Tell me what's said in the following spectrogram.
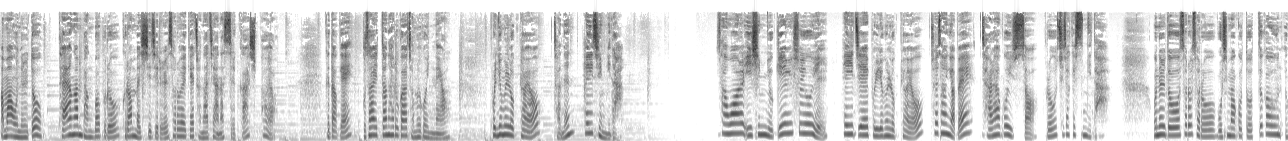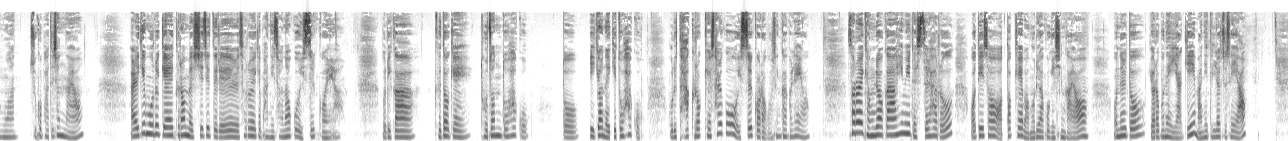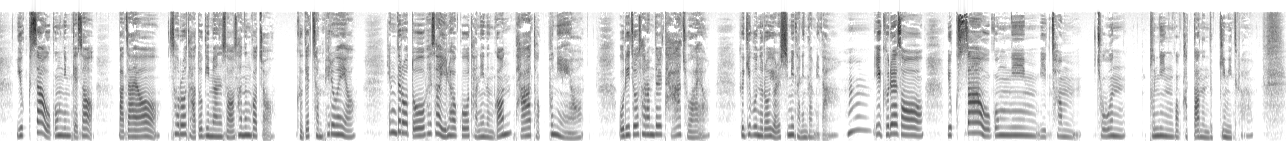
아마 오늘도 다양한 방법으로 그런 메시지를 서로에게 전하지 않았을까 싶어요. 그 덕에 무사했던 하루가 저물고 있네요. 볼륨을 높여요. 저는 헤이즈입니다. 4월 26일 수요일 헤이지의 볼륨을 높여요. 최상엽의 잘하고 있어 로 시작했습니다. 오늘도 서로서로 모심하고 또 뜨거운 응원 주고받으셨나요? 알게 모르게 그런 메시지들을 서로에게 많이 전하고 있을 거예요. 우리가 그 덕에 도전도 하고 또 이겨내기도 하고 우리 다 그렇게 살고 있을 거라고 생각을 해요. 서로의 격려가 힘이 됐을 하루, 어디서 어떻게 마무리하고 계신가요? 오늘도 여러분의 이야기 많이 들려주세요. 6450님께서, 맞아요. 서로 다독이면서 사는 거죠. 그게 참 필요해요. 힘들어도 회사 일하고 다니는 건 다 덕분이에요. 우리 조 사람들 다 좋아요. 그 기분으로 열심히 다닌답니다. 음, 이 글에서 6450님이 참 좋은 분인 것 같다는 느낌이 들어요.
